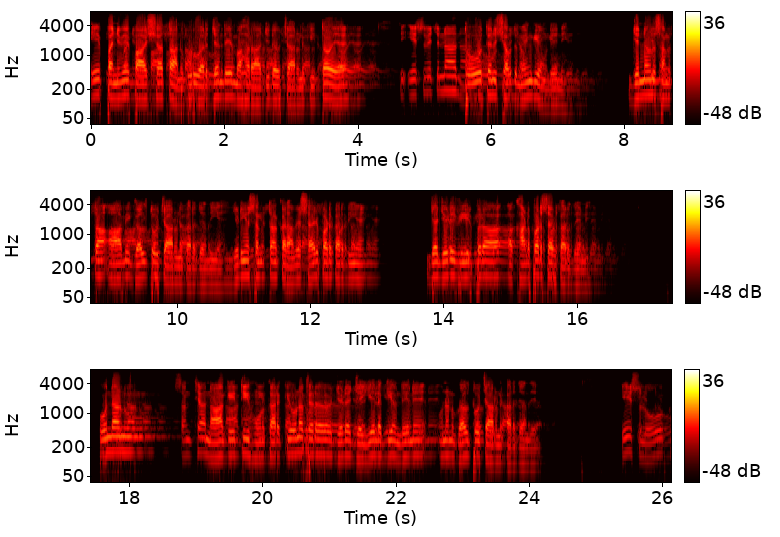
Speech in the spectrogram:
ਇਹ ਪੰਜਵੇਂ ਪਾਤਸ਼ਾਹ ਧੰਨ ਗੁਰੂ ਅਰਜਨ ਦੇਵ ਮਹਾਰਾਜ ਜੀ ਦਾ ਉਚਾਰਨ ਕੀਤਾ ਹੋਇਆ ਹੈ ਤੇ ਇਸ ਵਿੱਚ ਨਾ ਦੋ ਤਿੰਨ ਸ਼ਬਦ ਮਹਿੰਗੇ ਆਉਂਦੇ ਨੇ। ਜਿਨ੍ਹਾਂ ਨੂੰ ਸੰਗਤਾਂ ਆਮ ਹੀ ਗਲਤ ਉਚਾਰਨ ਕਰ ਜਾਂਦੀਆਂ ਜਿਹੜੀਆਂ ਸੰਗਤਾਂ ਘਰਾਂ ਵਿੱਚ ਸਹਿਜ ਪੜ ਕਰਦੀਆਂ ਜਾਂ ਜਿਹੜੇ ਵੀਰ ਭਰਾ ਅਖੰਡ ਪਾਠ ਸਾਹਿਬ ਕਰਦੇ ਨੇ ਉਹਨਾਂ ਨੂੰ ਸੰਥਿਆ ਨਾ ਕੀਤੀ ਹੋਣ ਕਰਕੇ ਉਹ ਨਾ ਫਿਰ ਜਿਹੜੇ ਜਈਏ ਲੱਗੇ ਹੁੰਦੇ ਨੇ ਉਹਨਾਂ ਨੂੰ ਗਲਤ ਉਚਾਰਨ ਕਰ ਜਾਂਦੇ ਆ। ਇਹ ਸ਼ਲੋਕ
